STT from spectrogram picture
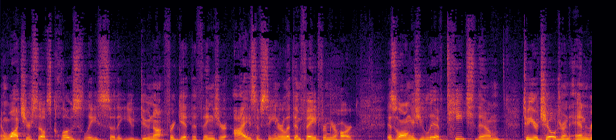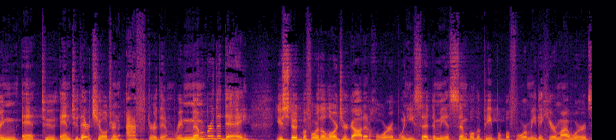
and watch yourselves closely so that you do not forget the things your eyes have seen or let them fade from your heart as long as you live. Teach them to your children and, rem- and, to, and to their children after them. Remember the day you stood before the Lord your God at Horeb when he said to me, Assemble the people before me to hear my words,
